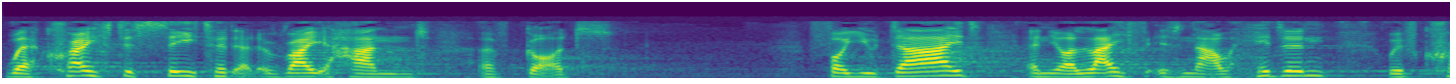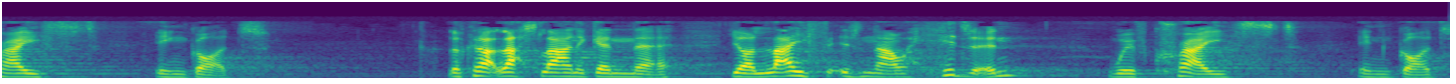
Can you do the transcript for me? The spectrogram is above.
where Christ is seated at the right hand of God. For you died, and your life is now hidden with Christ in God. Look at that last line again there. Your life is now hidden with Christ in God. Do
